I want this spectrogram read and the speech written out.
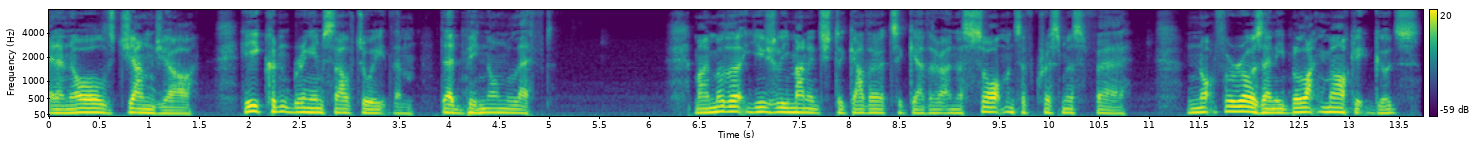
in an old jam jar. He couldn't bring himself to eat them. There'd be none left. My mother usually managed to gather together an assortment of Christmas fare. Not for us any black market goods,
